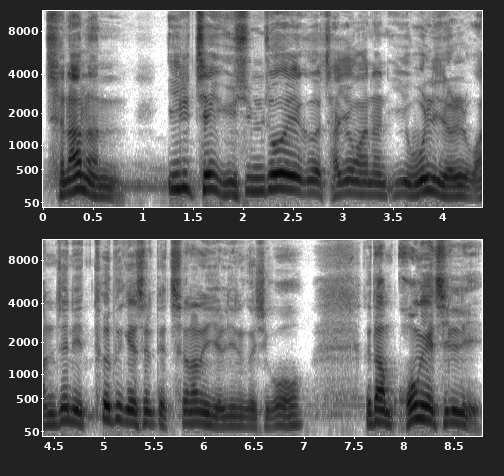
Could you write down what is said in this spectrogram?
천안은 일체 유심조에 그 작용하는 이 원리를 완전히 터득했을 때 천안이 열리는 것이고 그 다음 공의 진리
